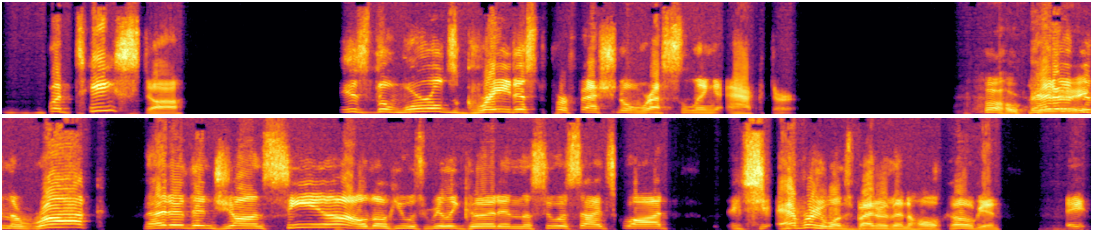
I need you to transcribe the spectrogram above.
Batista is the world's greatest professional wrestling actor okay. better than The Rock, better than John Cena, although he was really good in the Suicide Squad. It's, everyone's better than Hulk Hogan. It,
